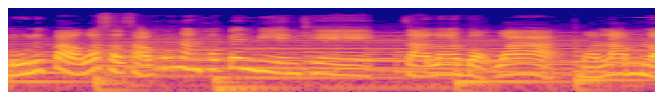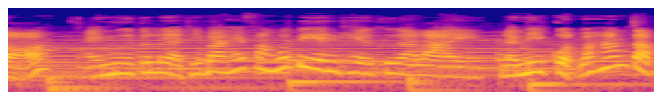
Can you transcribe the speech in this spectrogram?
รู้หรือเปล่าว่าสาวๆพวกนั้นเขาเป็น BNK จารอดบอกว่าหมอลำเหรอ ไอ้มือก็เลยอธิบายให้ฟังว่า BNK คืออะไร และมีกฎว่าห้ามจับ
